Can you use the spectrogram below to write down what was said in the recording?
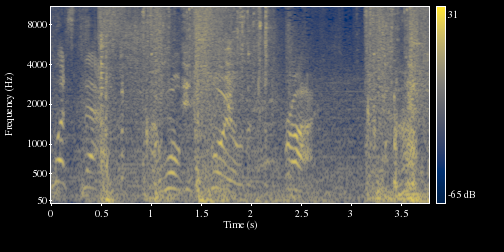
What's that? I won't spoil the surprise.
